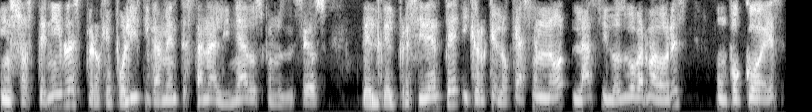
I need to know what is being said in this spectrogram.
insostenibles, pero que políticamente están alineados con los deseos del, del presidente. Y creo que lo que hacen las y los gobernadores un poco es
